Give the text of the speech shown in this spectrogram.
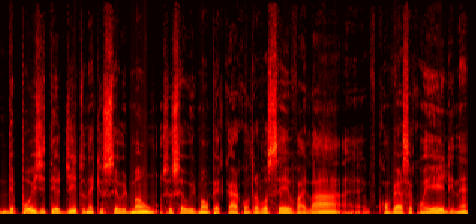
depois de ter dito né, que o seu irmão, se o seu irmão pecar contra você, vai lá, é, conversa com ele, né,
